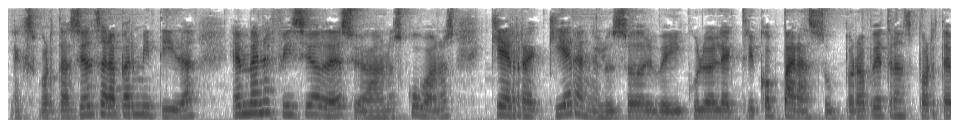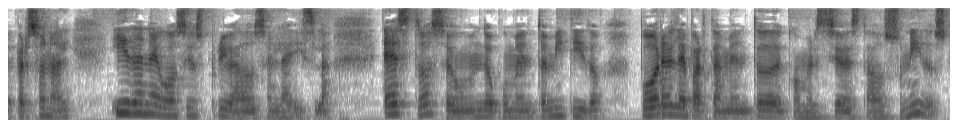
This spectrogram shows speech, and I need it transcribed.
La exportación será permitida en beneficio de ciudadanos cubanos que requieran el uso del vehículo eléctrico para su propio transporte personal y de negocios privados en la isla. Esto según un documento emitido por el Departamento de Comercio de Estados Unidos.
